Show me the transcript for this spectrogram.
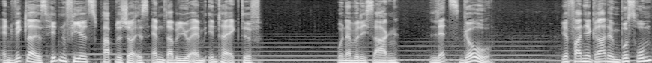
Entwickler ist Hidden Fields, Publisher ist MWM Interactive. Und dann würde ich sagen, Let's go! Wir fahren hier gerade im Bus rum.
